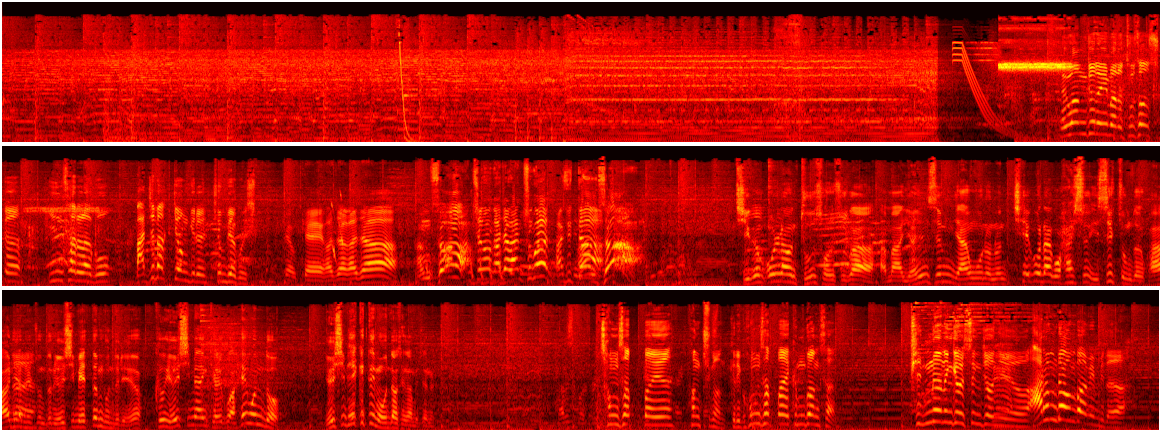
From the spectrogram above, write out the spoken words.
하는 두 선수가 인사를 하고 마지막 경기를 준비하고 있습니다. 오케이, 오케이. 가자, 가자. 강서! 황충원 가자, 황충원! 할 수 있다! 강서! 지금 올라온 두 선수가 아마 연습량으로는 최고라고 할 수 있을 정도로 과언이 아닐 정도로 열심히 했던 분들이에요. 그 열심히 한 결과 행운도 열심히 했기 때문에 온다고 생각합니다, 저는. 청사빠의 황충원 그리고 홍사빠의 금광산 빛나는 결승전이에요. 아름다운 밤입니다.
